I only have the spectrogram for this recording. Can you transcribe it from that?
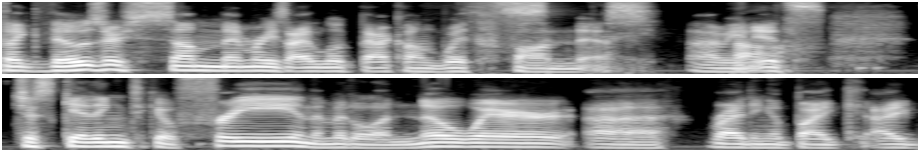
like those are some memories i look back on with fondness. I mean Oh. it's just getting to go free in the middle of nowhere uh riding a bike. I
